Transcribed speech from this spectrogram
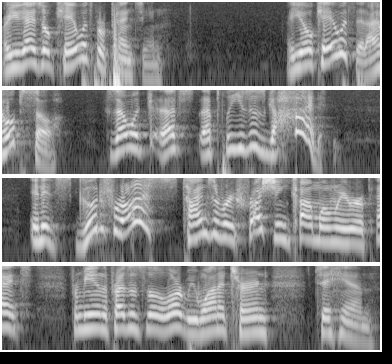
Are you guys okay with repenting? Are you okay with it? I hope so. Because that, that's, that pleases God. And it's good for us. Times of refreshing come when we repent from being in the presence of the Lord. We want to turn to Him.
